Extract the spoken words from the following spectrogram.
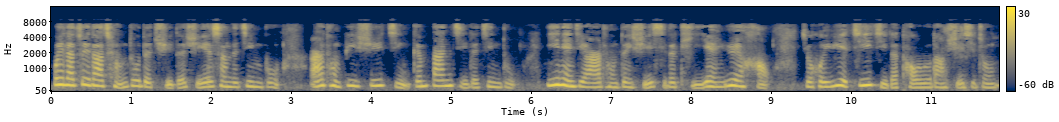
为了最大程度的取得学业上的进步，儿童必须紧跟班级的进度。一年级儿童对学习的体验越好，就会越积极的投入到学习中。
